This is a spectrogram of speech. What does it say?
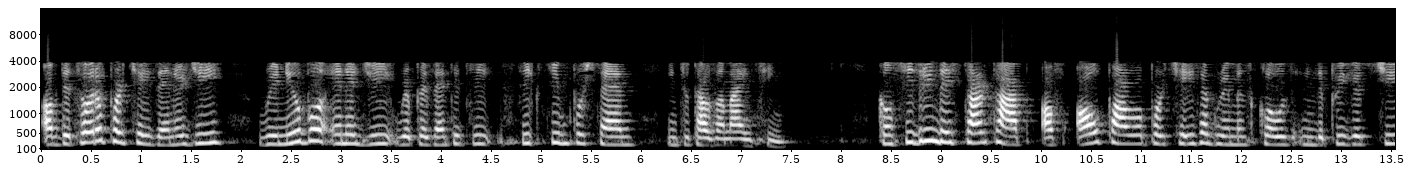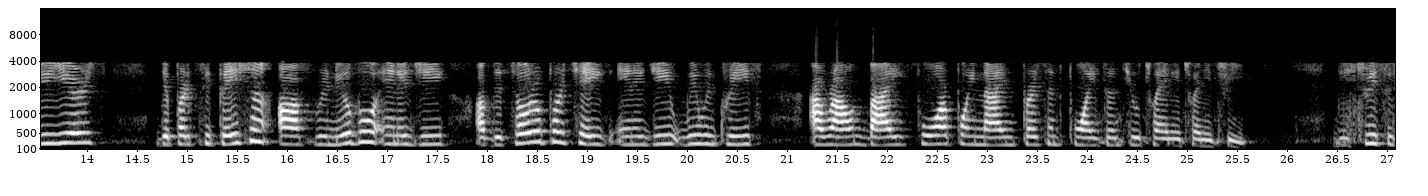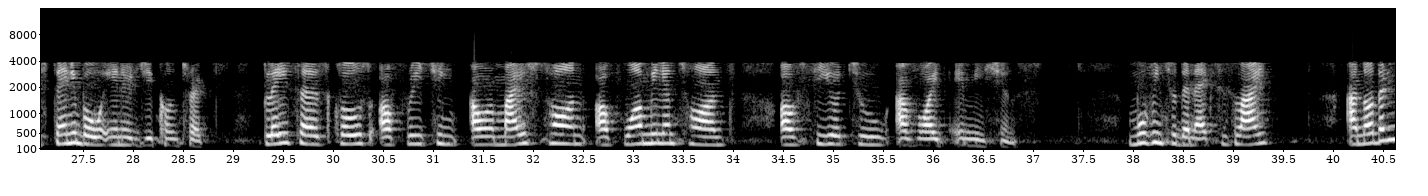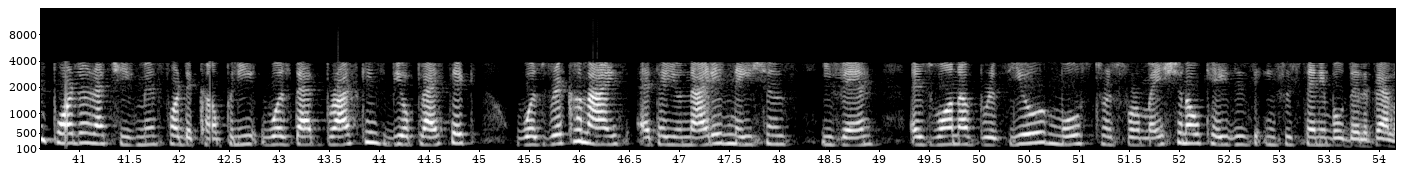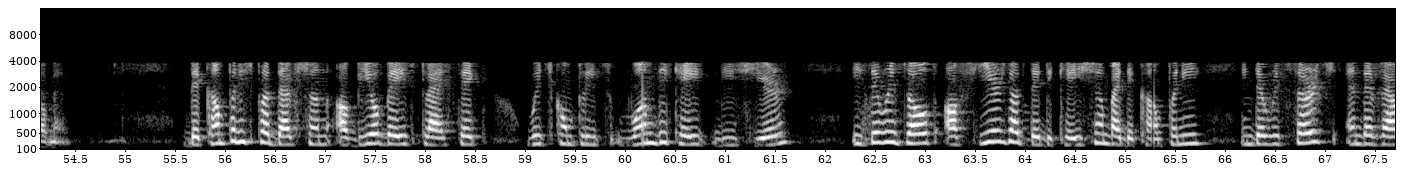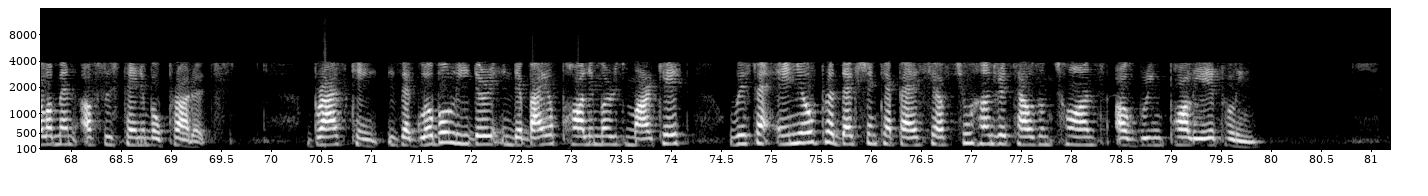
Of the total purchased energy, renewable energy represented 16% in 2019. Considering the startup of all power purchase agreements closed in the previous two years, the participation of renewable energy of the total purchased energy will increase around by 4.9 percentage points until 2023. These three sustainable energy contracts place us close of reaching our milestone of 1 million tons of CO2 avoid emissions. Moving to the next slide. Another important achievement for the company was that Braskem's bioplastic was recognized at the United Nations event as one of Brazil's most transformational cases in sustainable development. The company's production of bio-based plastic, which completes one decade this year, is the result of years of dedication by the company in the research and development of sustainable products. Braskem is a global leader in the biopolymers market with an annual production capacity of 200,000 tons of green polyethylene.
